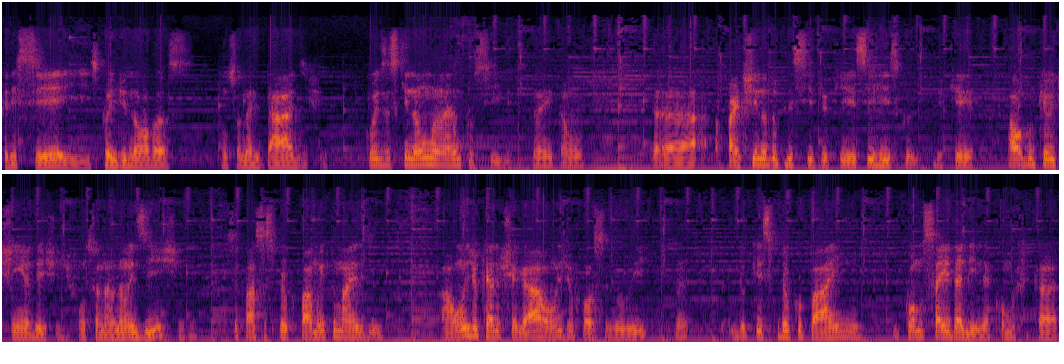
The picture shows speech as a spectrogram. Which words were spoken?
crescer e expandir novas funcionalidades, enfim, coisas que não eram possíveis, né? Então, uh, partindo do princípio que esse risco de que algo que eu tinha deixe de funcionar não existe, você passa a se preocupar muito mais aonde eu quero chegar, aonde eu posso evoluir, né? do que se preocupar em, em, como sair dali, né? Como ficar,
